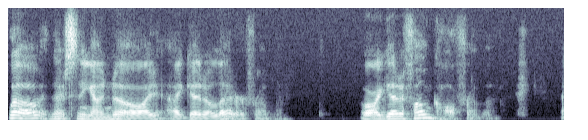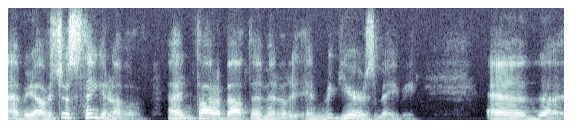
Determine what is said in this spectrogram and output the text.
Well, next thing I know, I, I get a letter from them, or I get a phone call from them. I mean, I was just thinking of them. I hadn't thought about them in, in years, maybe, and uh,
